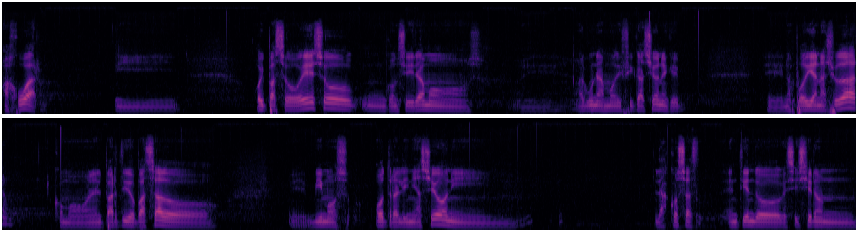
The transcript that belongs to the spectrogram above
a jugar. Y Hoy pasó eso, mm, consideramos eh, algunas modificaciones que eh, nos podían ayudar, como en el partido pasado vimos otra alineación y las cosas entiendo que se hicieron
